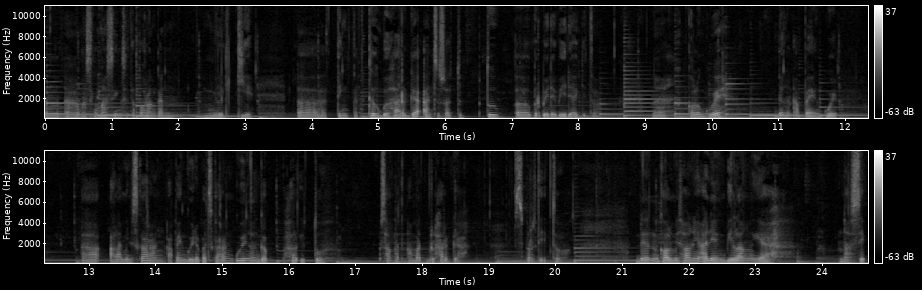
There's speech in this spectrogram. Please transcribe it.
Kan uh, masing-masing setiap orang kan memiliki uh, tingkat keberhargaan sesuatu itu uh, berbeda-beda gitu. Nah kalau gue dengan apa yang gue uh, alamin sekarang apa yang gue dapat sekarang gue nganggap hal itu sangat amat berharga. Seperti itu. Dan kalau misalnya ada yang bilang ya nasib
